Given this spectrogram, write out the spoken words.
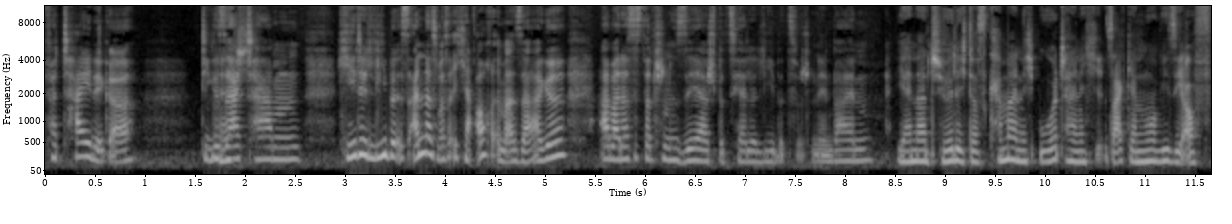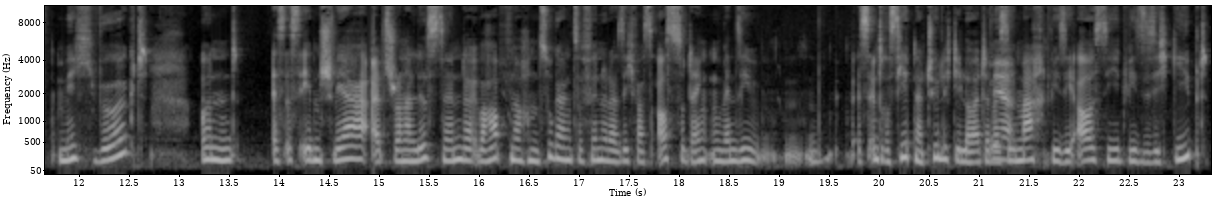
Verteidiger, die gesagt Echt? haben, jede Liebe ist anders, was ich ja auch immer sage, aber das ist dann schon eine sehr spezielle Liebe zwischen den beiden. Ja, natürlich, das kann man nicht beurteilen. Ich sage ja nur, wie sie auf mich wirkt. Und es ist eben schwer als Journalistin da überhaupt noch einen Zugang zu finden oder sich was auszudenken, wenn sie es interessiert natürlich die Leute, was ja. sie macht, wie sie aussieht, wie sie sich gibt,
